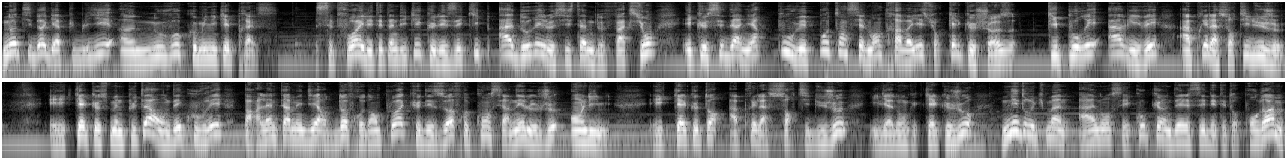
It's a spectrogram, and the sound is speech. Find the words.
Naughty Dog a publié un nouveau communiqué de presse. Cette fois, il était indiqué que les équipes adoraient le système de faction et que ces dernières pouvaient potentiellement travailler sur quelque chose qui pourrait arriver après la sortie du jeu. Et quelques semaines plus tard, on découvrait par l'intermédiaire d'offres d'emploi que des offres concernaient le jeu en ligne. Et quelques temps après la sortie du jeu, il y a donc quelques jours, Neil Druckmann a annoncé qu'aucun DLC n'était au programme,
